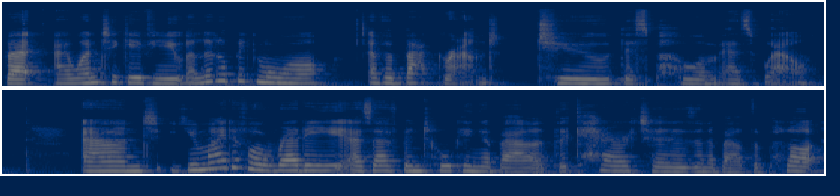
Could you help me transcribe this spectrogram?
but I want to give you a little bit more of a background to this poem as well. And you might have already, as I've been talking about the characters and about the plot,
